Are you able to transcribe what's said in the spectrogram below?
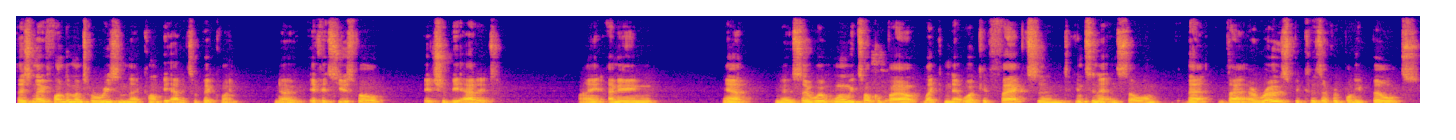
there's no fundamental reason that can't be added to Bitcoin. You know, if it's useful, it should be added. Right? I mean, yeah, you know, so when we talk about like network effects and internet and so on, that that arose because everybody built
